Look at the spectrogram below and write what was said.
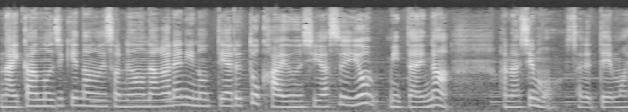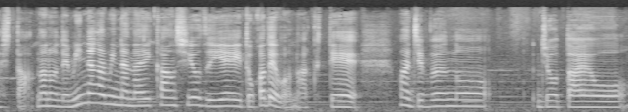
内観の時期なのでそれの流れに乗ってやると開運しやすいよみたいな話もされていました。なのでみんながみんな内観しようぜイエーイとかではなくて、まあ、自分の状態を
